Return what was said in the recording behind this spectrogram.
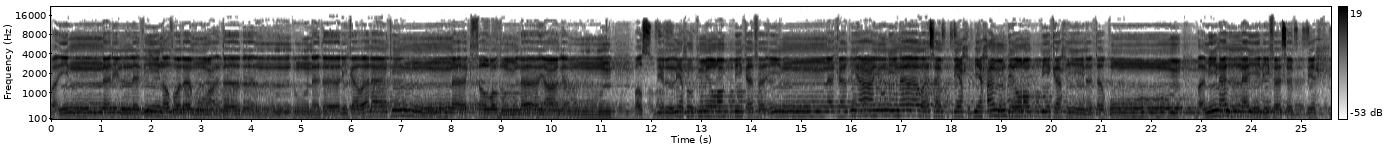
وإن للذين ظلموا عذابا دون ذلك ولكن أكثرهم لا يعلمون فاصبر لحكم ربك فإنك بأعيننا وسبح بحمد ربك حين تقوم ومن الليل فسبحه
